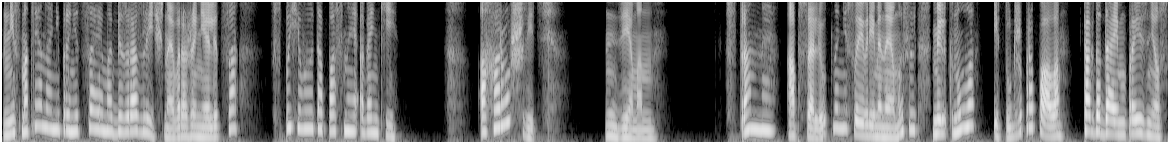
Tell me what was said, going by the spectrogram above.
несмотря на непроницаемо безразличное выражение лица, вспыхивают опасные огоньки. А хорош ведь демон. Странная, абсолютно несвоевременная мысль мелькнула и тут же пропала, когда Дайм произнес:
